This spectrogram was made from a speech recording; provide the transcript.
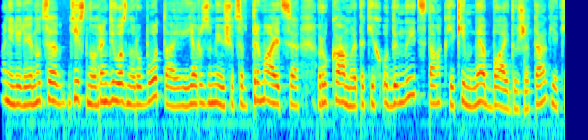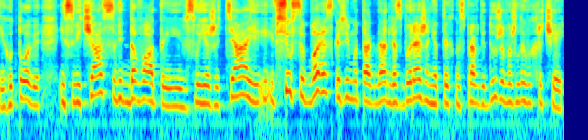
Пані Лілія, ну це дійсно грандіозна робота, і я розумію, що це тримається руками таких одиниць, так, яким не байдуже, так, які готові і свій час віддавати, і своє життя, і, і всю себе, скажімо так, да, для збереження тих насправді дуже важливих речей.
